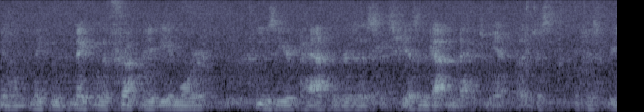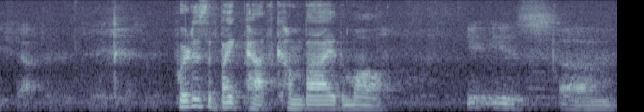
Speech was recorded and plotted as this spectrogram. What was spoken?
you know, making, making the front maybe a more easier path of resistance. She hasn't gotten back yet, but I just, I just reached out to her today yesterday. Where does the bike path come by the mall? It is, um,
